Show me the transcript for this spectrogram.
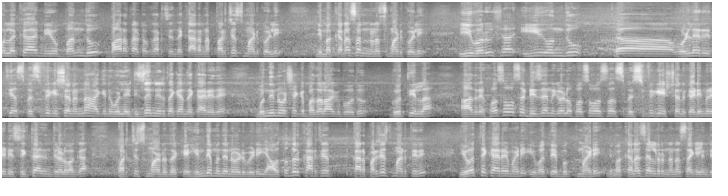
ಮೂಲಕ ನೀವು ಬಂದು ಭಾರತ ಆಟೋ ಕಾರ್ಸಿಂದ ಕಾರನ್ನು ಪರ್ಚೇಸ್ ಮಾಡ್ಕೊಳ್ಳಿ. ನಿಮ್ಮ ಕನಸನ್ನು ನನಸು ಮಾಡ್ಕೊಳ್ಳಿ. ಈ ವರ್ಷ ಈ ಒಂದು ಒಳ್ಳೆ ರೀತಿಯ ಸ್ಪೆಸಿಫಿಕೇಷನನ್ನು ಹಾಗೆ ಒಳ್ಳೆ ಡಿಸೈನ್ ಇರತಕ್ಕಂಥ ಕಾರ್ ಇದೆ. ಮುಂದಿನ ವರ್ಷಕ್ಕೆ ಬದಲಾಗಬಹುದು. ಗೊತ್ತಿಲ್ಲ. ಆದರೆ ಹೊಸ ಹೊಸ ಡಿಸೈನ್ಗಳು ಹೊಸ ಹೊಸ ಸ್ಪೆಸಿಫಿಕೇಷನ್ ಕಡಿಮೆ ರೇಟಿಗೆ ಸಿಗ್ತಾ ಇದೆ ಅಂತ ಹೇಳುವಾಗ ಪರ್ಚೇಸ್ ಮಾಡೋದಕ್ಕೆ ಹಿಂದೆ ಮುಂದೆ ನೋಡಿಬಿಡಿ. ಯಾವತ್ತಾದ್ರೂ ಕಾರ್ ಕಾರ್ ಪರ್ಚೇಸ್ ಮಾಡ್ತೀರಿ. ಇವತ್ತೇ ಕಾರ್ಯ ಮಾಡಿ, ಇವತ್ತೇ ಬುಕ್ ಮಾಡಿ. ನಿಮ್ಮ ಕನಸೆಲ್ಲರೂ ನನಸಾಗಲಿ ಅಂತ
